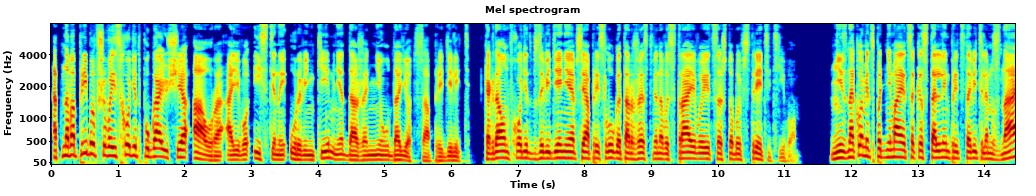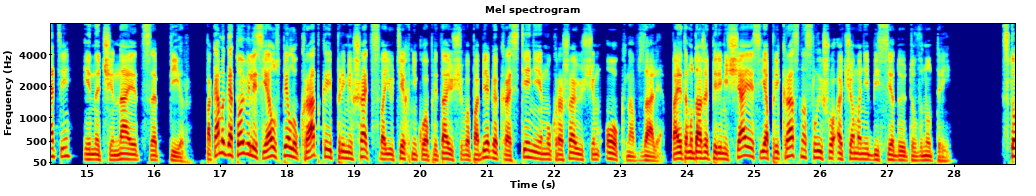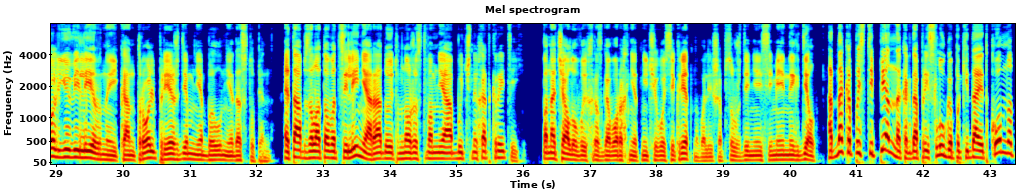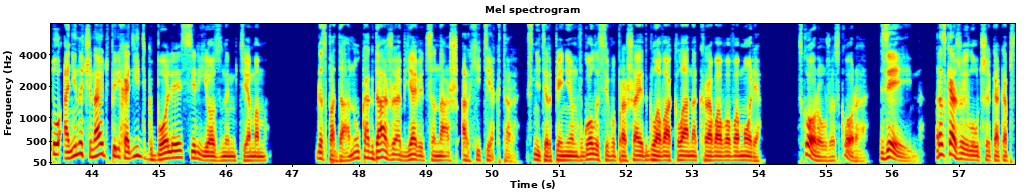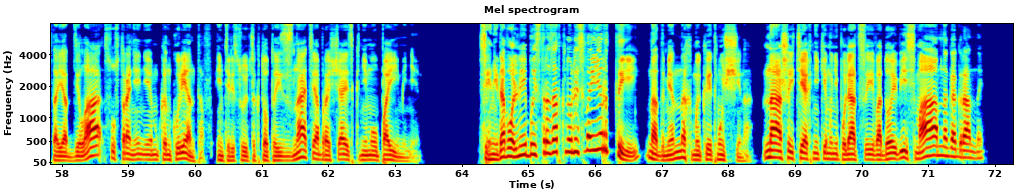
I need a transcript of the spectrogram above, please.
От новоприбывшего исходит пугающая аура, а его истинный уровень ки мне даже не удается определить. Когда он входит в заведение, вся прислуга торжественно выстраивается, чтобы встретить его. Незнакомец поднимается к остальным представителям знати, и начинается пир. Пока мы готовились, я успел украдкой примешать свою технику оплетающего побега к растениям, украшающим окна в зале. Поэтому даже перемещаясь, я прекрасно слышу, о чем они беседуют внутри. Столь ювелирный контроль прежде мне был недоступен. Этап золотого целиния радует множеством необычных открытий. Поначалу в их разговорах нет ничего секретного, лишь обсуждение семейных дел. Однако постепенно, когда прислуга покидает комнату, они начинают переходить к более серьезным темам. «Господа, ну когда же объявится наш архитектор?» С нетерпением в голосе вопрошает глава клана Кровавого моря. «Скоро уже, скоро. Зейн, Расскажи лучше, как обстоят дела с устранением конкурентов. Интересуется кто-то из знати, обращаясь к нему по имени. «Все недовольные быстро заткнули свои рты», — надменно хмыкает мужчина. «Наши техники манипуляции водой весьма многогранны.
